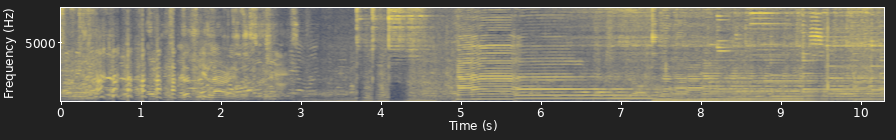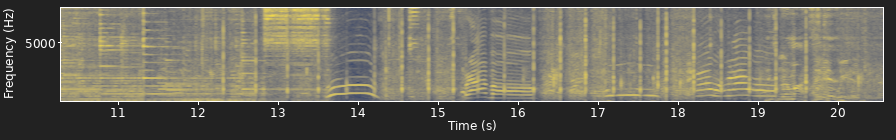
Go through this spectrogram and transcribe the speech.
That's hilarious. Bravo, bravo! Thank you very much. Thank you.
